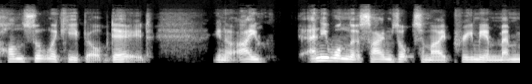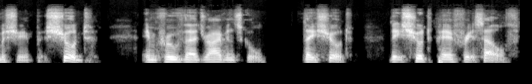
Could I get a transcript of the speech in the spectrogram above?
constantly keep it updated. You know, I anyone that signs up to my premium membership should improve their driving school. They should. It should pay for itself.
